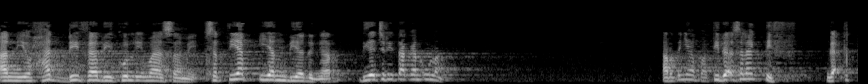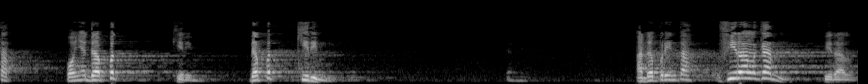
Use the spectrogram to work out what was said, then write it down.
an yuhadditha bi kulli ma sami. Setiap yang dia dengar, dia ceritakan ulang. Artinya apa? Tidak selektif, nggak ketat. Pokoknya dapat kirim. Dapat kirim. Ada perintah viralkan, viral.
